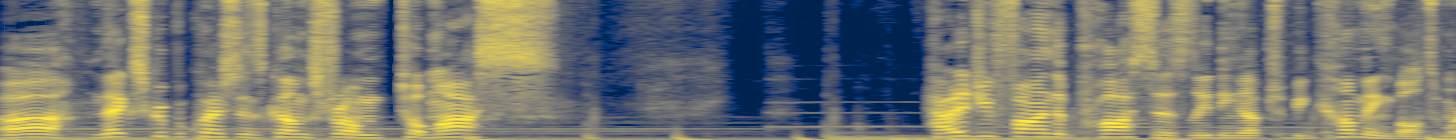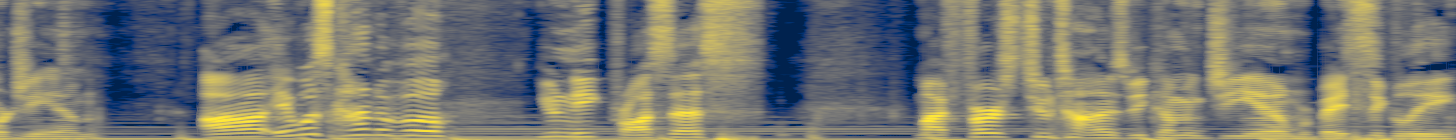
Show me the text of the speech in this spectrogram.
Uh, next group of questions comes from Tomas. How did you find the process leading up to becoming Baltimore GM? Uh, it was kind of a unique process. My first two times becoming GM were basically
